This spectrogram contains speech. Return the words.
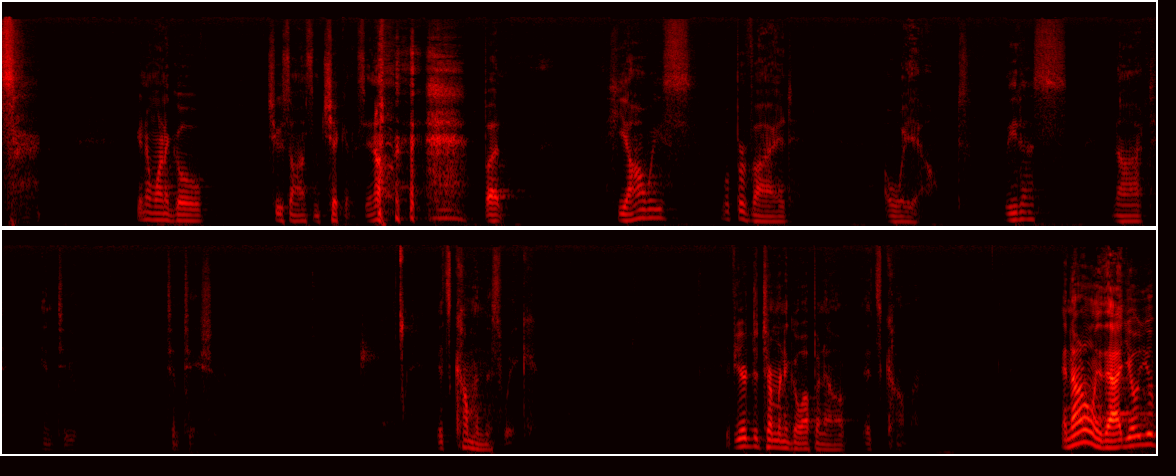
You're going to want to go choose on some chickens, you know? but he always will provide a way out. Lead us not into temptation. It's coming this week. If you're determined to go up and out, it's coming. And not only that, you'll, you'll,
